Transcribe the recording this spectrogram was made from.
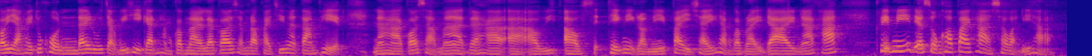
ก็อยากให้ทุกคนได้รู้จักวิธีการทำกำไร แล้วก็สำหรับใครที่มาตามเพจนะคะก็สามารถนะคะอ่าเอาเอาเทคนิคเหล่านี้ไปใช้ทำกำไรได้นะคะ คลิปนี้เดี๋ยวส่งเข้าไปค่ะ สวัสดีค่ะ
